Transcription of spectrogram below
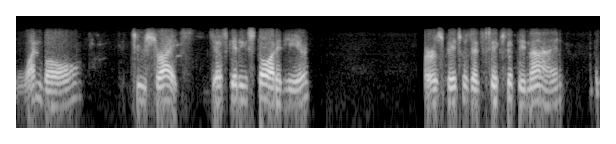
One ball, two strikes. Just getting started here. First pitch was at 6:59. At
